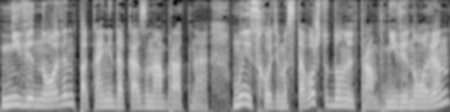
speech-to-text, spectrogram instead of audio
«невиновен, пока не доказано обратное». Мы исходим из того, что Дональд Трамп невиновен,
